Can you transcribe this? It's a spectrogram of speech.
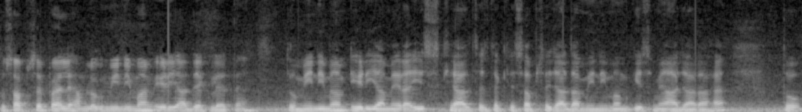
तो सबसे पहले हम लोग मिनिमम एरिया देख लेते हैं। तो मिनिमम एरिया मेरा इस ख्याल से देखिए सबसे ज़्यादा मिनिमम किसमें आ जा रहा है? तो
